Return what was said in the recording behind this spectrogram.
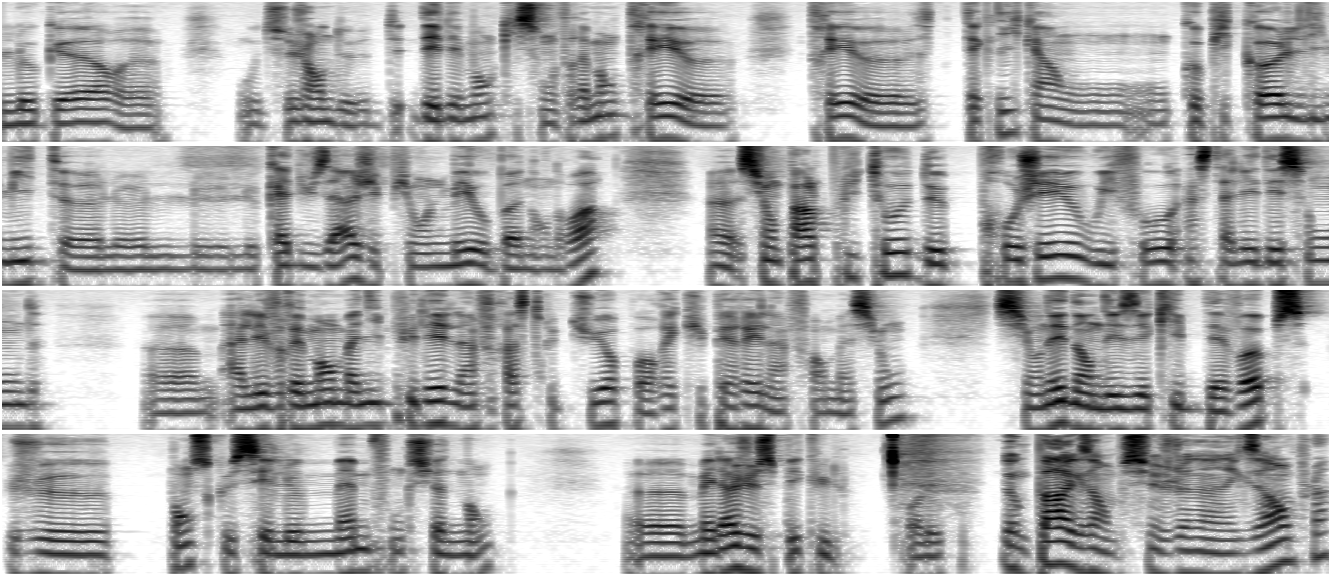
logger euh, ou de ce genre d'éléments qui sont vraiment très, techniques, hein. on, copie-colle, limite le, le- cas d'usage et puis on le met au bon endroit. Si on parle plutôt de projets où il faut installer des sondes, euh, aller vraiment manipuler l'infrastructure pour récupérer l'information, si on est dans des équipes DevOps, je pense que c'est le même fonctionnement. Euh, mais là, je spécule. Donc par exemple, si je donne un exemple,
